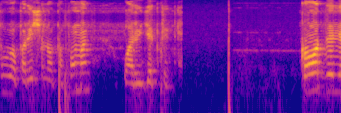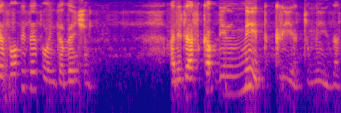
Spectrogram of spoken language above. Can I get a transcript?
full operational performance were rejected. Called various offices for intervention. And it has been made clear to me that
